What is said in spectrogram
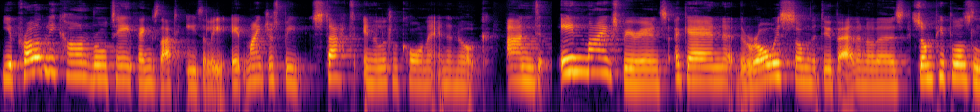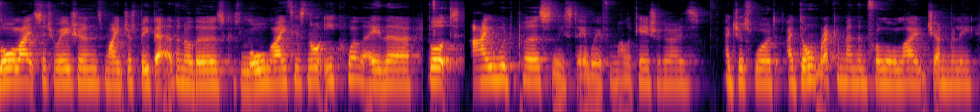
you probably can't rotate things that easily. It might just be sat in a little corner in a nook. And in my experience, again, there are always some that do better than others. Some people's low light situations might just be better than others because low light is not equal either. But I would personally stay away from alocasia, guys. I just would. I don't recommend them for low light generally.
